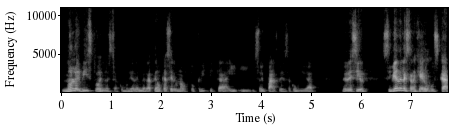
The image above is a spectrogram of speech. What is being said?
no lo he visto en nuestra comunidad, en verdad tengo que hacer una autocrítica y, soy parte de esa comunidad, de decir, si viene el extranjero buscando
